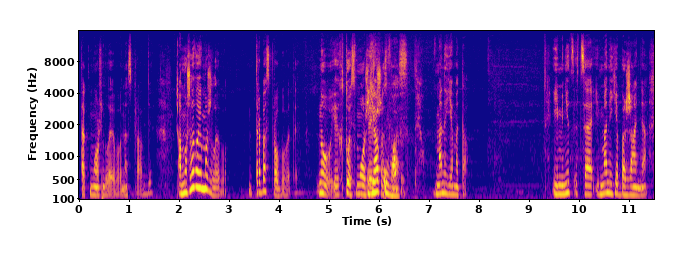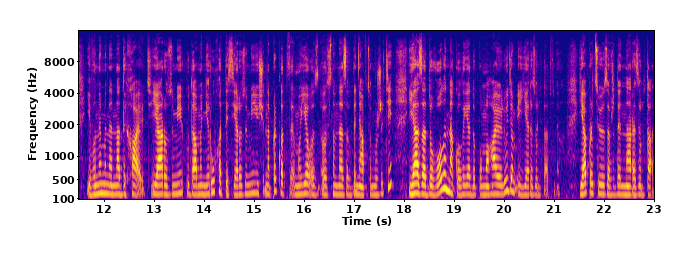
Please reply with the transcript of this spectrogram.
так можливо насправді. А можливо і можливо. Треба спробувати. Ну, хтось може, Як якщо у вас? спробує. В мене є мета. І мені це- це і в мене є бажання, і вони мене надихають. Я розумію, куди мені рухатись. Я розумію, що, наприклад, це моє основне завдання в цьому житті. Я задоволена, коли я допомагаю людям і є результат в них. Я працюю завжди на результат.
